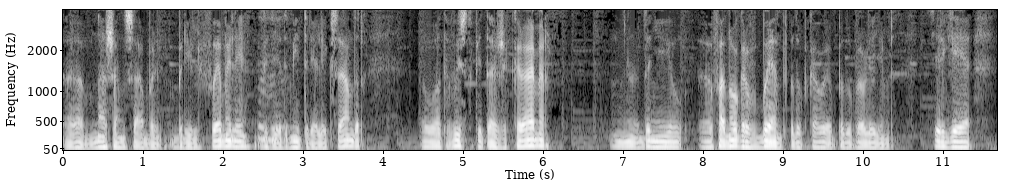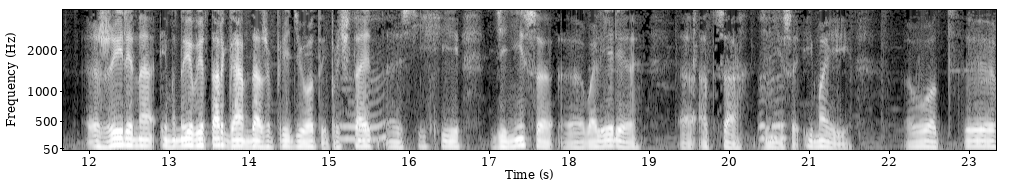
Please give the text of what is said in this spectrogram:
э, наш ансамбль Бриль Фэмили, где Дмитрий Александр. Вот. Выступит также Крамер, Даниил, э, фонограф бенд под, под управлением Сергея Жилина, Эммануил Виртарган даже придет и прочитает э, стихи Дениса, Валерия, отца Дениса, и мои. Вот. э,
